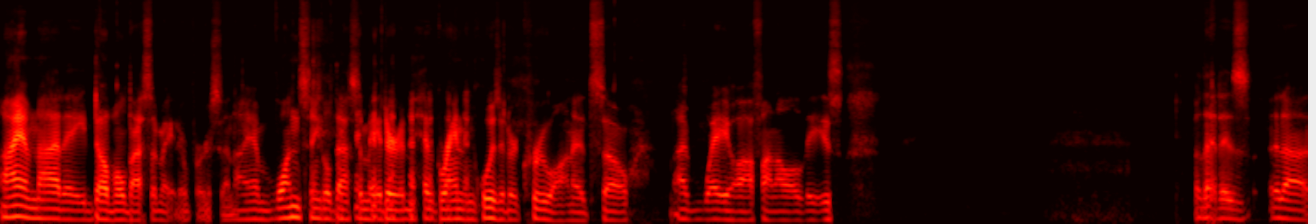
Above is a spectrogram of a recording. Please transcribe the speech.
I am not a double decimator person. I am one single decimator and have Grand Inquisitor crew on it, so I'm way off on all of these. But that is it, uh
